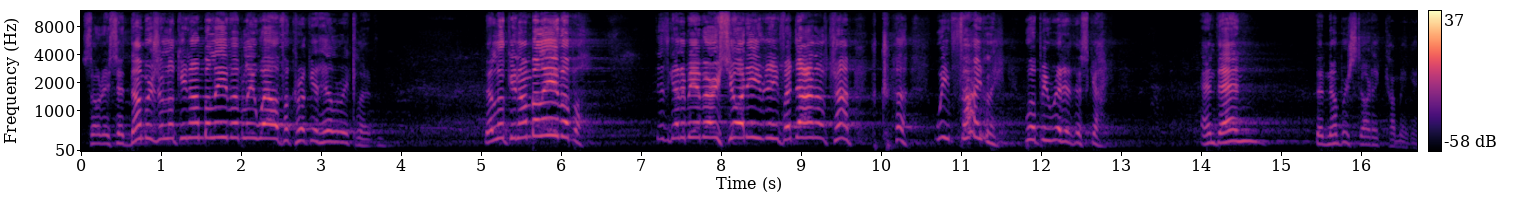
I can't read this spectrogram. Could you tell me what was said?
So they said, numbers are looking unbelievably well for crooked Hillary Clinton. They're looking unbelievable. This is going to be a very short evening for Donald Trump. We finally will be rid of this guy. And then the numbers started coming in.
